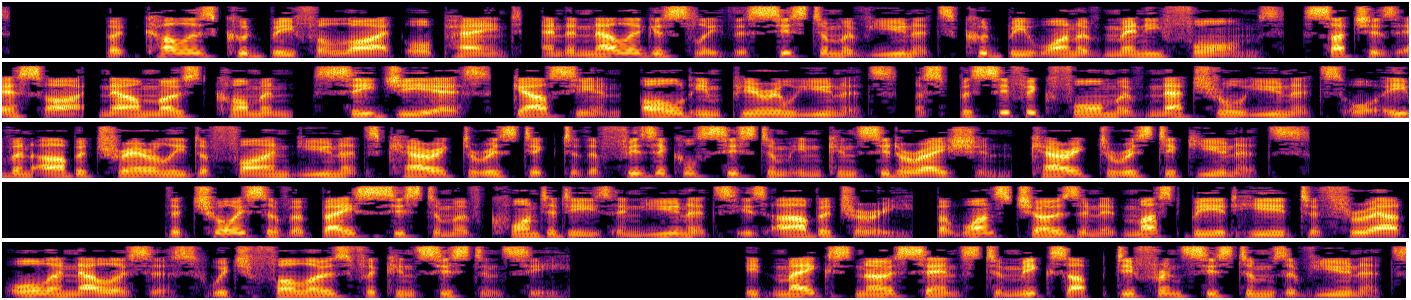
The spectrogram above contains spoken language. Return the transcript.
But colors could be for light or paint, and analogously the system of units could be one of many forms, such as SI now most common, CGS, Gaussian, old imperial units, a specific form of natural units or even arbitrarily defined units characteristic to the physical system in consideration characteristic units. The choice of a base system of quantities and units is arbitrary, but once chosen it must be adhered to throughout all analysis which follows for consistency. It makes no sense to mix up different systems of units.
